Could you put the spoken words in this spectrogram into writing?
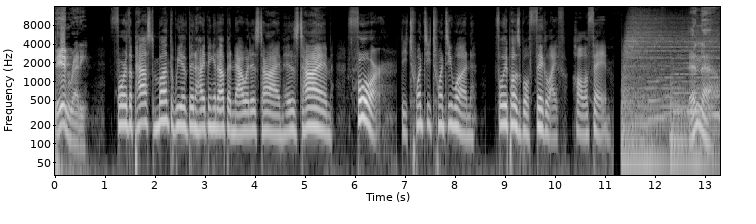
been ready. For the past month, we have been hyping it up, and now it is time. It is time for the 2021 Fully Posable Fig Life Hall of Fame. And now,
